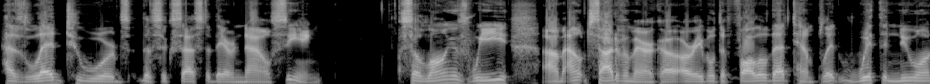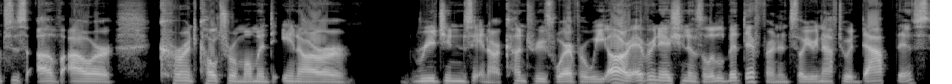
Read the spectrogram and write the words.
has led towards the success that they are now seeing so long as we um, outside of America are able to follow that template with the nuances of our current cultural moment in our regions, in our countries, wherever we are, every nation is a little bit different. And so you're going to have to adapt this.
